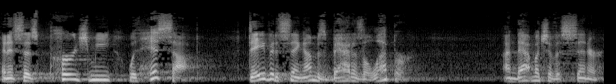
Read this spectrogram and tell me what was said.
And it says, Purge me with hyssop. David is saying, I'm as bad as a leper. I'm that much of a sinner.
